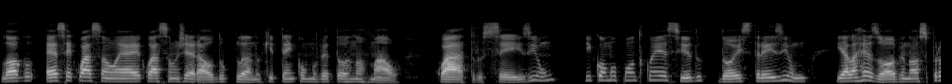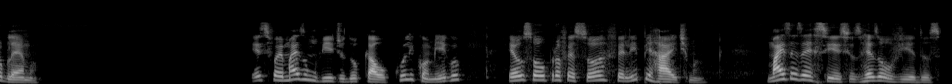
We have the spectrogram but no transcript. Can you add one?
Logo, essa equação é a equação geral do plano que tem como vetor normal 4, 6 e 1 e como ponto conhecido 2, 3 e 1, e ela resolve o nosso problema. Esse foi mais um vídeo do Calcule Comigo. Eu sou o professor Felipe Reitman. Mais exercícios resolvidos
